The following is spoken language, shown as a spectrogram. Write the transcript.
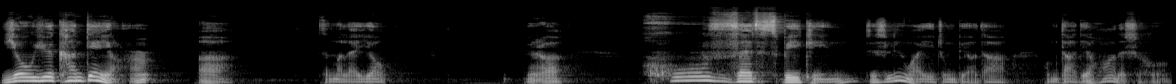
邀约看电影啊，怎么来邀？比如说。Who's that speaking？这是另外一种表达。我们打电话的时候，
